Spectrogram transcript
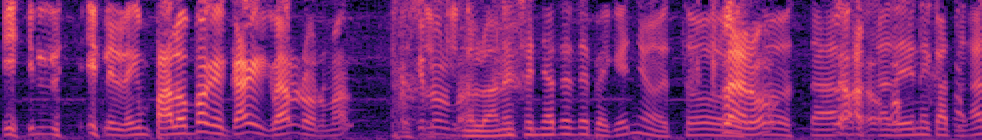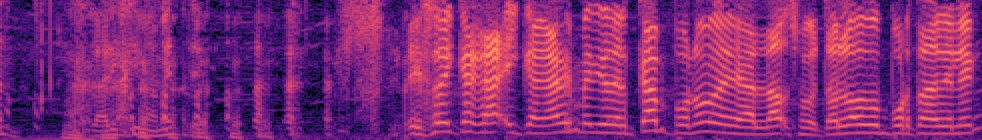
y- y le den palo para que cague, claro, normal. Es que Y normal. nos lo han enseñado desde pequeño. Esto, Claro, esto está claro. en el ADN catalán, clarísimamente. Eso y cagar, y cagar en medio del campo, ¿no? Eh, al lado, sobre todo al lado de un porta de Belén.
